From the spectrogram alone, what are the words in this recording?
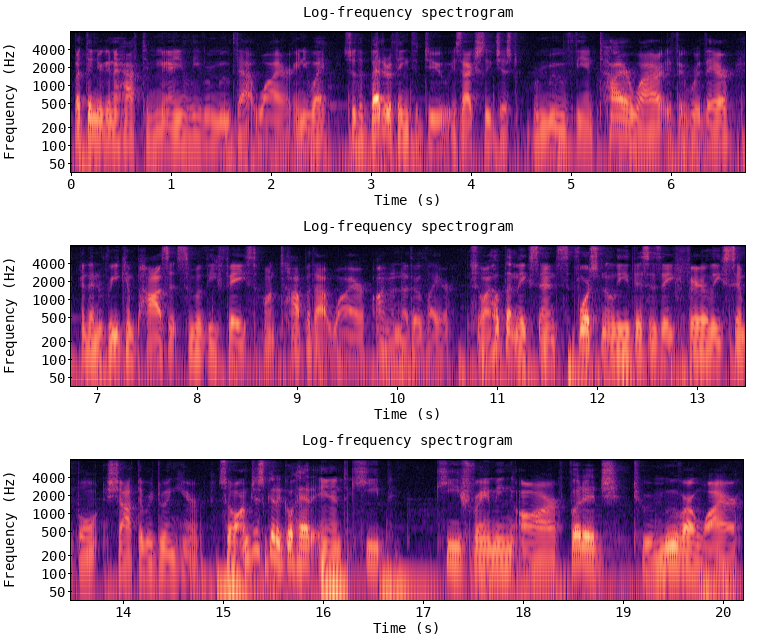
but then you're gonna have to manually remove that wire anyway. So the better thing to do is actually just remove the entire wire if it were there, and then recomposite some of the face on top of that wire on another layer. So I hope that makes sense. Fortunately, this is a fairly simple shot that we're doing here. So I'm just gonna go ahead and keep keyframing our footage to remove our wire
